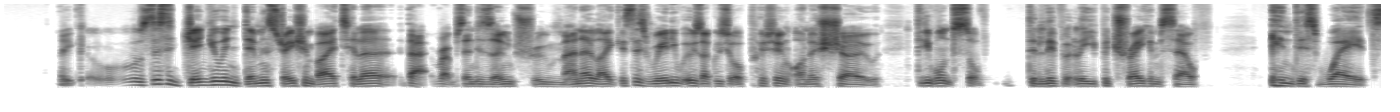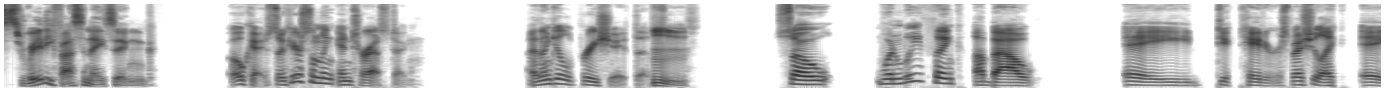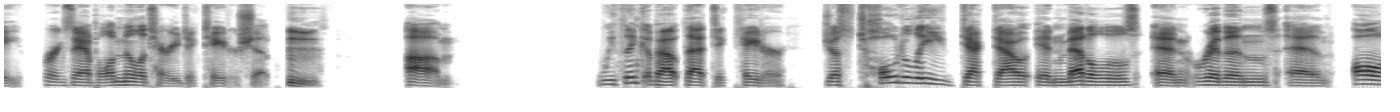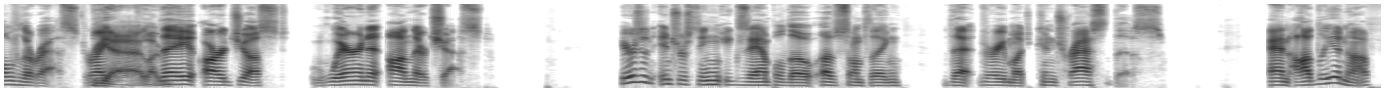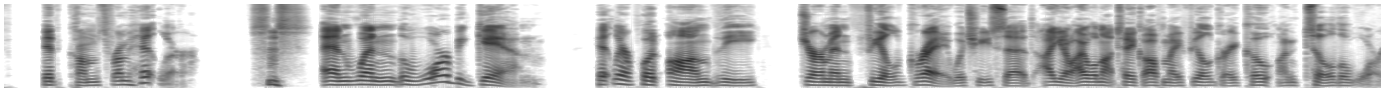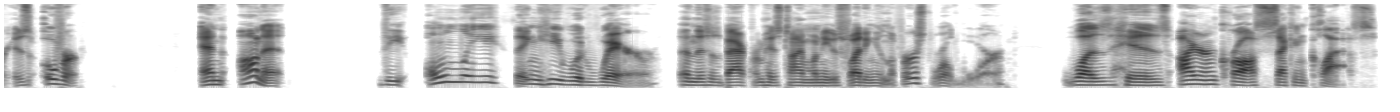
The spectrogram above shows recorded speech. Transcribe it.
like, was this a genuine demonstration by Attila that represented his own true manner? Like, is this really what it was like? Was sort of pushing on a show? Did he want to sort of deliberately portray himself in this way? It's really fascinating. Okay, so here's something interesting. I think you'll appreciate this. Hmm. So, when we think about a dictator, especially like a, for example, a military dictatorship, Hmm. um, we think about that dictator just totally decked out in medals and ribbons and all of the rest, right? Yeah, like They are just wearing it on their chest. Here's an interesting example, though, of something that very much contrasts this. And oddly enough, it comes from Hitler. and when the war began, Hitler put on the German field gray, which he said, I, you know, I will not take off my field gray coat until the war is over. And on it, the only thing he would wear, and this is back from his time when he was fighting in the First World War, was his Iron Cross second class.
